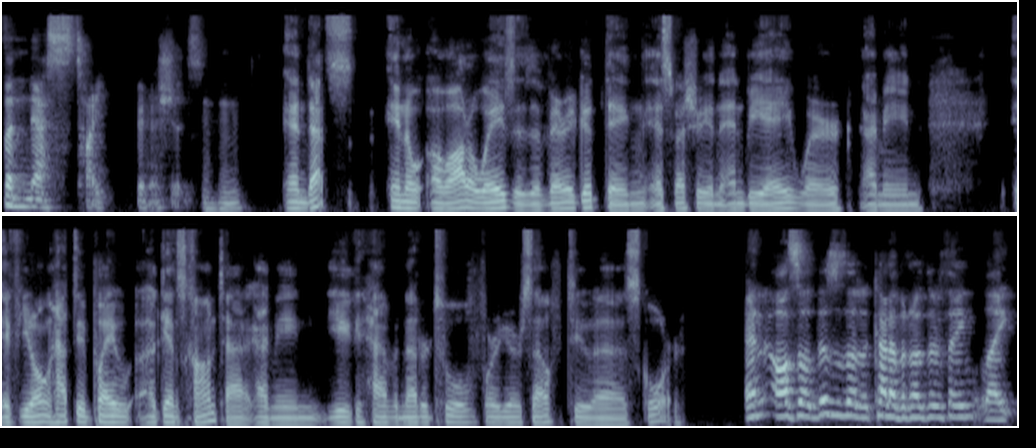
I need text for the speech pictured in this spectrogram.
finesse type finishes. Mm-hmm. And that's in a, a, lot of ways is a very good thing, especially in the NBA, where I mean, if you don't have to play against contact, I mean, you have another tool for yourself to uh, score. And also, this is a kind of another thing. Like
